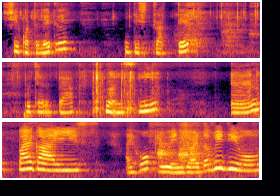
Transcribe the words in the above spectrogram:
She got a little distracted. Put her back nicely. And bye guys. I hope you enjoyed the video.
